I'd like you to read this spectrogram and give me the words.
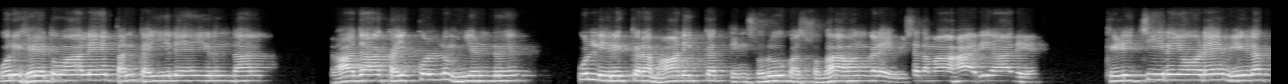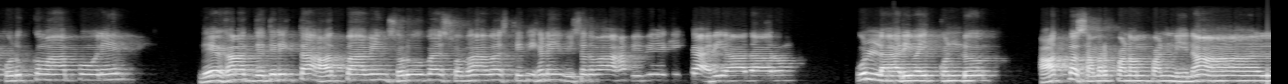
ஒரு ஹேதுவாலே தன் கையிலே இருந்தால் ராஜா கை கொள்ளும் என்று உள்ளிருக்கிற மாணிக்கத்தின் சுரூப சுபாவங்களை விசதமாக அறியாதே. கிழிச்சீரையோடே மீளக் கொடுக்குமா போலே தேகாத்யதிரிக்த ஆத்மாவின் சொரூப சுவாவ ஸ்திதிகளை விசதமாக விவேகிக்க அறியாதாரும் உள்ள அறிவை கொண்டு ஆத்ம சமர்ப்பணம் பண்ணினால்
